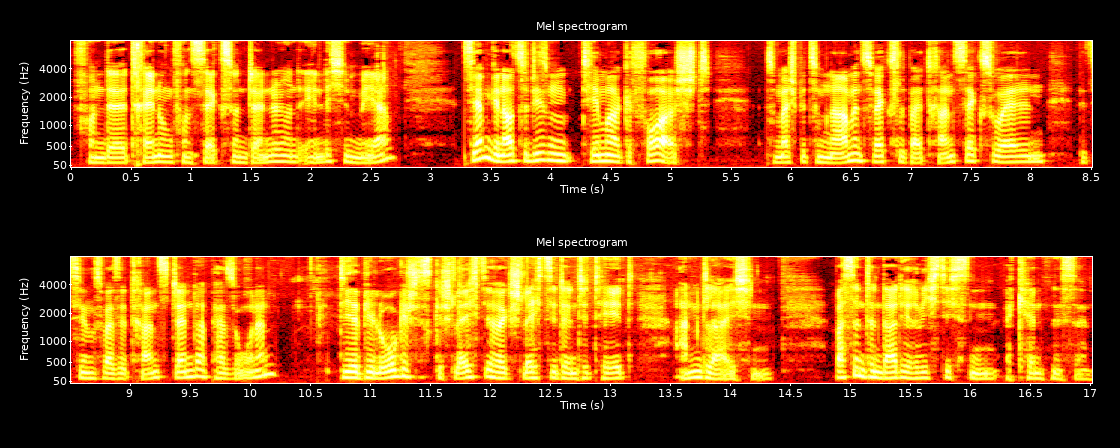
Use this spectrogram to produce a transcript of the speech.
von der Trennung von Sex und Gender und ähnlichem mehr. Sie haben genau zu diesem Thema geforscht, zum Beispiel zum Namenswechsel bei transsexuellen bzw. Transgender-Personen, die ihr biologisches Geschlecht, ihre Geschlechtsidentität angleichen. Was sind denn da die wichtigsten Erkenntnisse?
